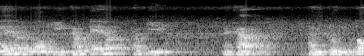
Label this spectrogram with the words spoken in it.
แล้วทดลองอีกทำแล้วทำอีก นะครับบางกลุ่มก็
